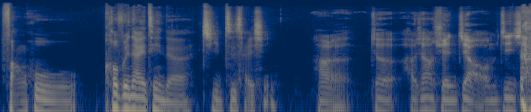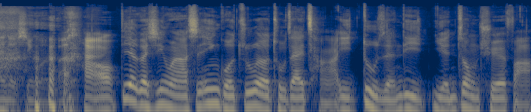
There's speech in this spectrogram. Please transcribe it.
防护 COVID nineteen 的机制才行。好了，就好像宣教，我们进下一个新闻吧。好，第二个新闻啊，是英国猪肉屠宰场啊，一度人力严重缺乏，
